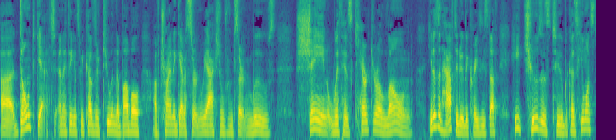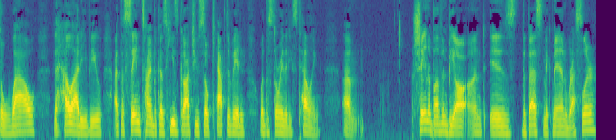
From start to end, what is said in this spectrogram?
uh, don't get, and I think it's because they're too in the bubble of trying to get a certain reaction from certain moves. Shane, with his character alone, he doesn't have to do the crazy stuff. He chooses to because he wants to wow the hell out of you at the same time because he's got you so captivated with the story that he's telling. Um, Shane above and beyond is the best McMahon wrestler.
